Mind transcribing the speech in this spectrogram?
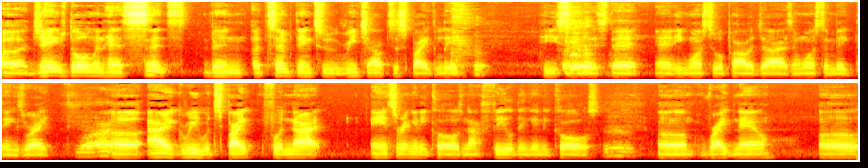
Uh, James Dolan has since been attempting to reach out to Spike Lee. he says that, and he wants to apologize and wants to make things right. Right. Uh, I agree with Spike for not answering any calls, not fielding any calls Mhm. um, right now. Uh,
